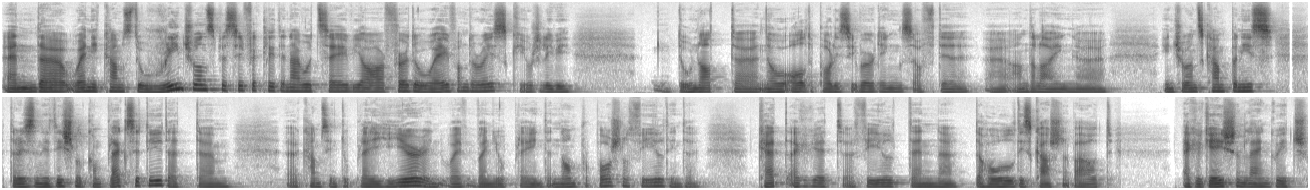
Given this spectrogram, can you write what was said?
And uh, when it comes to reinsurance specifically, then I would say we are further away from the risk. Usually, we do not uh, know all the policy wordings of the uh, underlying uh, insurance companies. There is an additional complexity that um, uh, comes into play here in, when you play in the non-proportional field, in the cat aggregate uh, field, then uh, the whole discussion about aggregation language,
